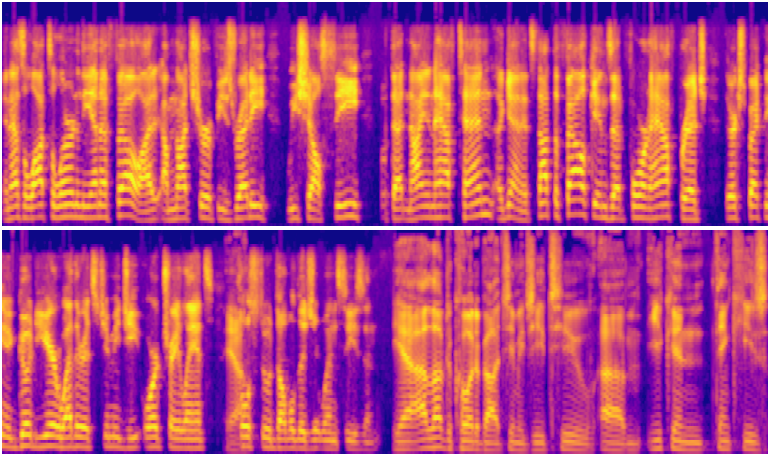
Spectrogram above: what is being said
and has a lot to learn in the NFL. I, am not sure if he's ready. We shall see. But that nine and a half, ten again, it's not the Falcons at four and a half. Pritch, they're expecting a good year, whether it's Jimmy G or Trey Lance, yeah. close to a double digit win season. Yeah, I love the quote about Jimmy G too. Um, you can think he's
